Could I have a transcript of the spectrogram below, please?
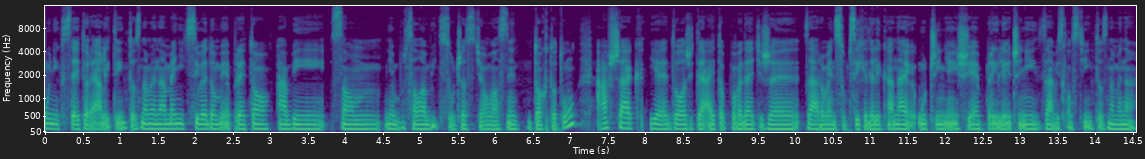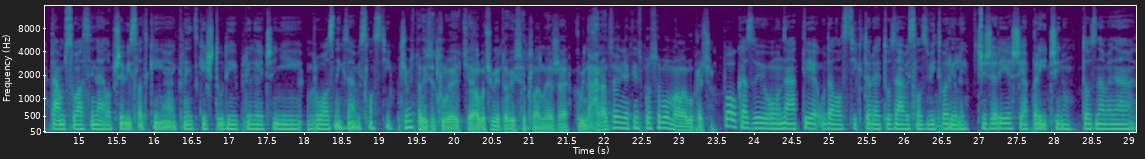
únik z tejto reality, to znamená meniť si vedomie preto, aby som nemusela byť súčasťou vlastne tohto tu. Avšak je dôležité aj to povedať, že zároveň sú psychedelika najúčinnejšie pri liečení závislostí. To znamená, tam sú asi najlepšie výsledky aj klinických štúdí pri liečení rôznych závislostí. Čím to vysvetľujete, alebo čím je to vysvetlené, že akoby nahrádzajú nejakým spôsobom, alebo prečo? Poukazujú na tie udalosti, ktoré tú závislosť vytvorili. Čiže riešia príčinu. To znamená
